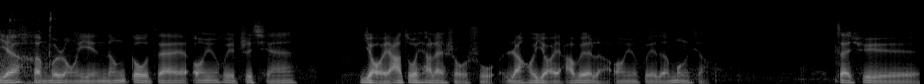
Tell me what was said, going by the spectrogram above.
也很不容易，能够在奥运会之前咬牙做下来手术，然后咬牙为了奥运会的梦想再去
